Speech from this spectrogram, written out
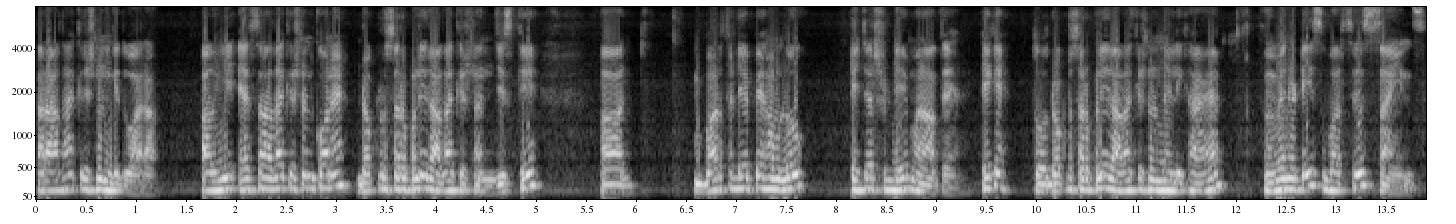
राधा कृष्णन के द्वारा। अब ये एस राधा कृष्णन कौन है? डॉक्टर सर्वपल्ली राधा कृष्णन जिसके बर्थडे पे हम लोग टीचर्स डे मनाते हैं, ठीक है? तो डॉक्टर सर्वपल्ली राधा कृष्णन ने लिखा है ह्यूमैनिटीज वर्सेस साइंस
